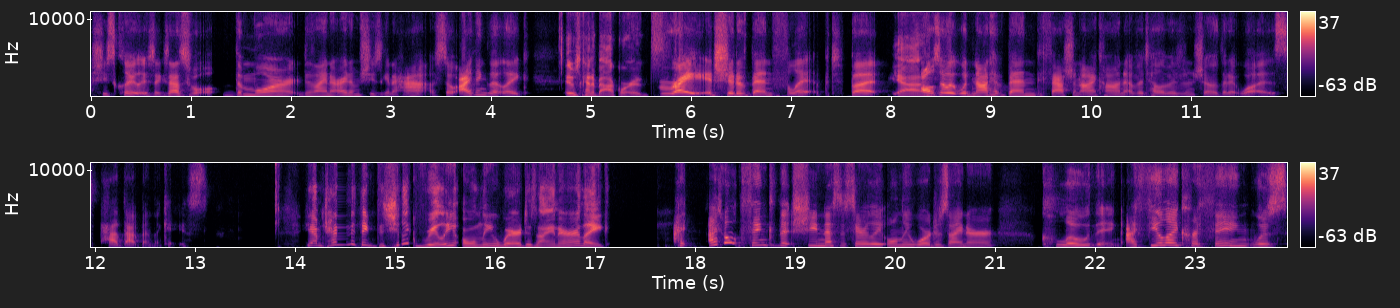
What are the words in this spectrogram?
she's clearly successful, the more designer items she's gonna have. So I think that like it was kind of backwards. right, it should have been flipped, but Yeah. also it would not have been the fashion icon of a television show that it was had that been the case. yeah, I'm trying to think, did she like really only wear designer? Like, I, I don't think that she necessarily only wore designer clothing. I feel like her thing was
